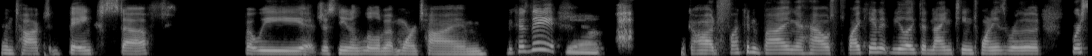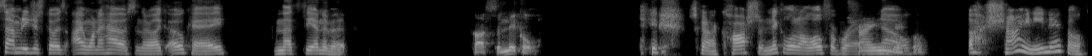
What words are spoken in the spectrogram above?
and talked bank stuff, but we just need a little bit more time because they, Yeah. God, fucking buying a house. Why can't it be like the 1920s where the where somebody just goes, "I want a house," and they're like, "Okay," and that's the end of it. Costs a nickel. It's gonna cost a nickel and a loaf of bread. Shiny no. nickel. a shiny nickel.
